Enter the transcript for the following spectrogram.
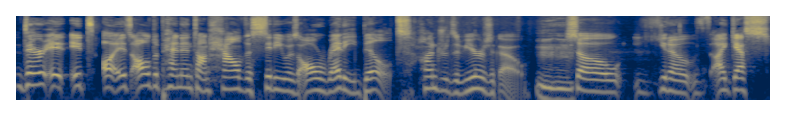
there it, it's all- it's all dependent on how the city was already built hundreds of years ago. Mm-hmm. So you know, I guess.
